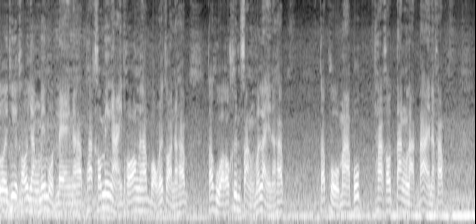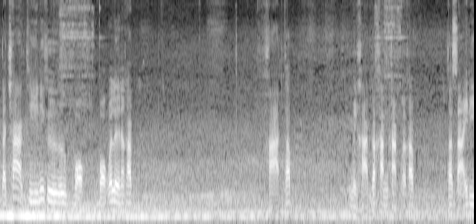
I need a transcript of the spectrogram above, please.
โดยที่เขายังไม่หมดแรงนะครับ ถ้าเขาไม่หงายท้องนะครับ บอกไว้ก่อนนะครับ ถ้าหัวเขาขึ้นฝั่งเมื่อไหร่นะครับ ถ้าโผล่มาปุ๊บถ้าเขาตั้งหลักได้นะครับ กระชากทีนี่คือบอกบอกไว้เลยนะครับ ขาดครับ ไม่ขาดก็คันหักแล้วครับ ถ้าสายดี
